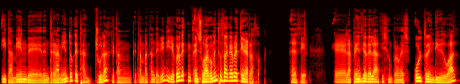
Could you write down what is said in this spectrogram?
y también de, entrenamiento que están chulas, que están, que están bastante bien. Y yo creo que en sus argumentos Zuckerberg tiene razón. Es decir, eh, la experiencia de la Vision Pro es ultra individual,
